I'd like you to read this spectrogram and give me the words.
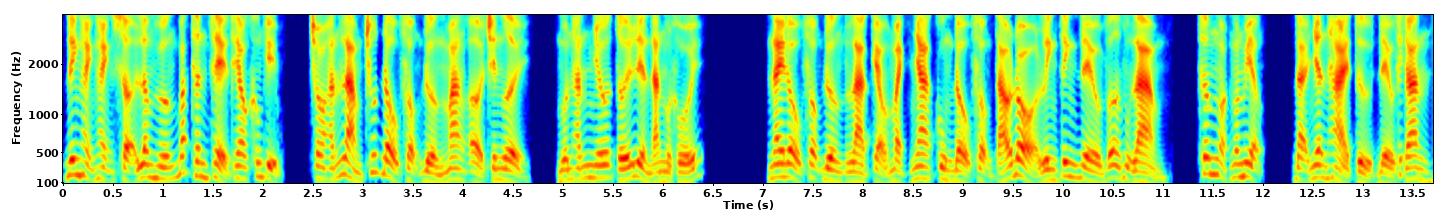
Đinh hạnh hạnh sợ lâm hướng bắc thân thể theo không kịp, cho hắn làm chút đậu phộng đường mang ở trên người, muốn hắn nhớ tới liền ăn một khối. Nay đậu phộng đường là kẹo mạch nha cùng đậu phộng táo đỏ linh tinh đều vỡ vụ làm, thơm ngọt ngon miệng, đại nhân hải tử đều thích ăn.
